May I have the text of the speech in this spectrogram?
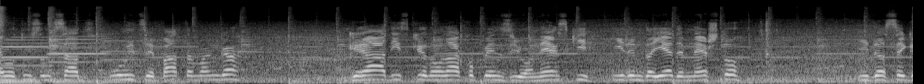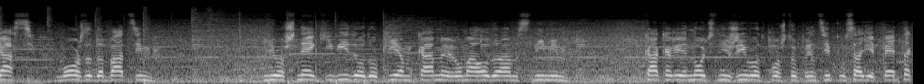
Evo tu sam sad ulice Batamanga. Grad iskreno onako penzionerski. Idem da jedem nešto i da se gasim. Možda da bacim još neki video dok imam kameru, malo da vam snimim kakav je noćni život, pošto u principu sad je petak.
